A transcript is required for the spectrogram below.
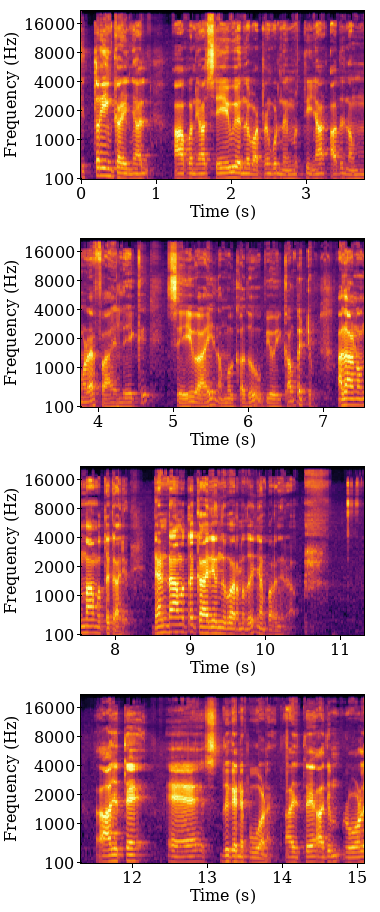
ഇത്രയും കഴിഞ്ഞാൽ ആ പണി ആ സേവ് എന്ന ബട്ടൺ കൂടി നിമിർത്തി കഴിഞ്ഞാൽ അത് നമ്മുടെ ഫയലിലേക്ക് സേവായി നമുക്കത് ഉപയോഗിക്കാൻ പറ്റും. അതാണ് ഒന്നാമത്തെ കാര്യം. രണ്ടാമത്തെ കാര്യം എന്ന് പറഞ്ഞത് ഞാൻ പറഞ്ഞുതരാം. ആദ്യത്തെ ഇത് തന്നെ പോവാണ്. ആദ്യത്തെ ആദ്യം റോൾ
